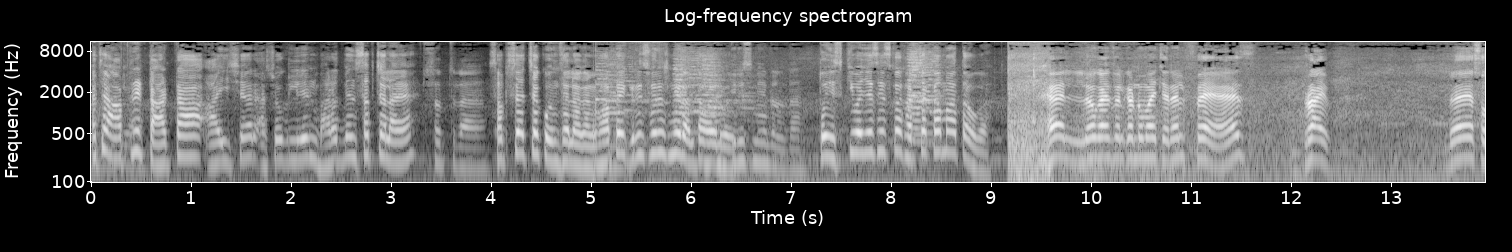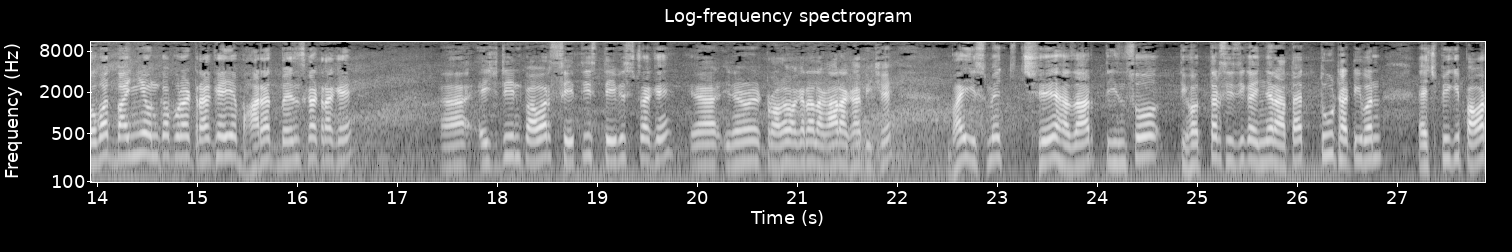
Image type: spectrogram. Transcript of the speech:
अच्छा आपने टाटा आईशर अशोक लीलैंड भारत बेंज सब चलाया है? सब चला है। सबसे अच्छा कौन सा लगा? वहाँ पे ग्रीस व्रीस नहीं डालता ऑयल ग्रीस नहीं डलता। तो इसकी वजह से इसका खर्चा कम आता होगा? Hello guys welcome to my channel Faiz drive way सोबत भाई है उनका पूरा ट्रक है ये भारत बेंज का ट्रक है। एच डी इन पावर सैंतीस तेईस ट्रक है। इन्होंने ट्रॉलर वगैरह लगा रखा है पीछे। भाई इसमें छः हज़ार तीन सौ तिहत्तर सी का इंजन आता है। Two thirty one H P की पावर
